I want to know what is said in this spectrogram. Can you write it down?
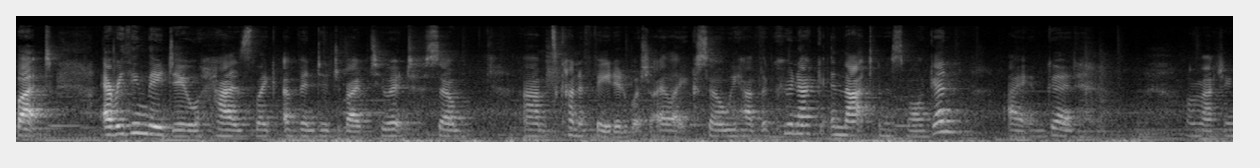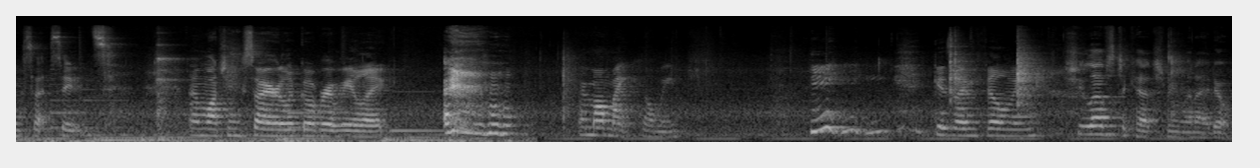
but everything they do has like a vintage vibe to it. So um, it's kind of faded, which I like. So we have the crew neck in that in a small again. I am good on matching sweatsuits. I'm watching Sawyer look over at me like, my mom might kill me. Because I'm filming. She loves to catch me when I don't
